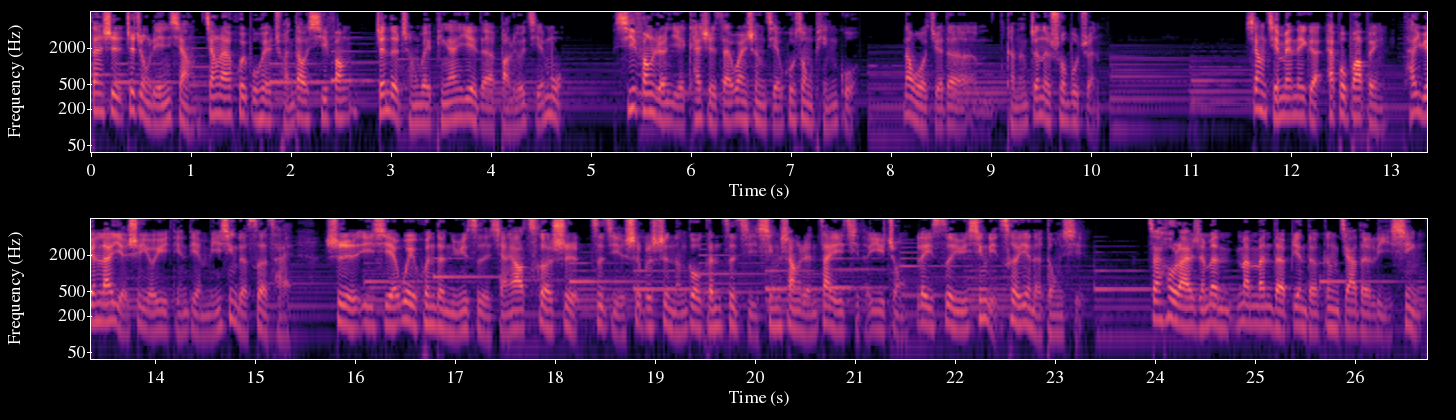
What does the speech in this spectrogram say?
但是这种联想将来会不会传到西方，真的成为平安夜的保留节目？西方人也开始在万圣节护送苹果，那我觉得可能真的说不准。像前面那个 Apple Bobbing，它原来也是有一点点迷信的色彩，是一些未婚的女子想要测试自己是不是能够跟自己心上人在一起的一种类似于心理测验的东西。再后来，人们慢慢的变得更加的理性，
